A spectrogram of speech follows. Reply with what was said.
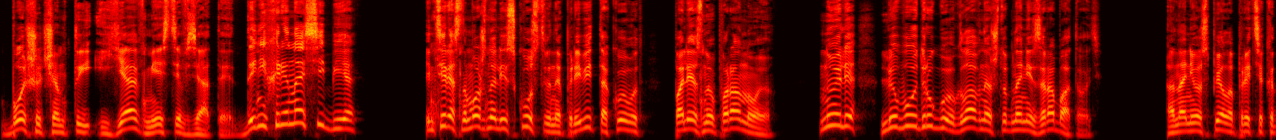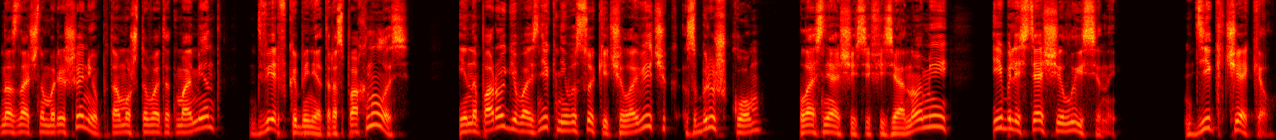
«Больше, чем ты и я вместе взятые». Да ни хрена себе! Интересно, можно ли искусственно привить такую вот полезную паранойю? Ну или любую другую, главное, чтобы на ней зарабатывать. Она не успела прийти к однозначному решению, потому что в этот момент дверь в кабинет распахнулась, и на пороге возник невысокий человечек с брюшком, лоснящейся физиономией и блестящей лысиной. Дик Чекел,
